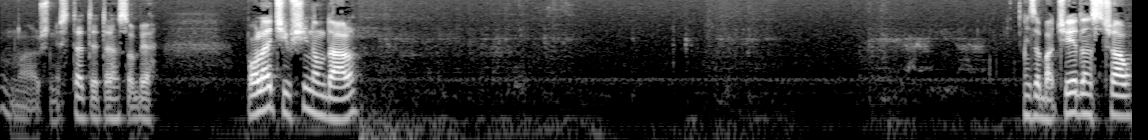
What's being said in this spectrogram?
No już niestety ten sobie poleci w siną dal. Zobaczcie, jeden strzał,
